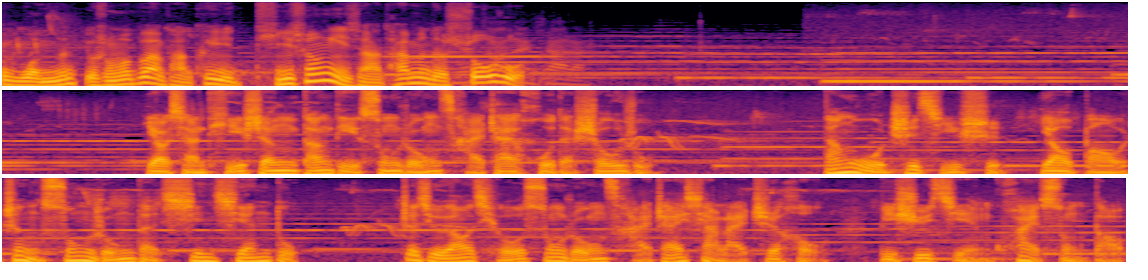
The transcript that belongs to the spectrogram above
我们有什么办法可以提升一下他们的收入？要想提升当地松茸采摘户的收入，当务之急是要保证松茸的新鲜度，这就要求松茸采摘下来之后，必须尽快送到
